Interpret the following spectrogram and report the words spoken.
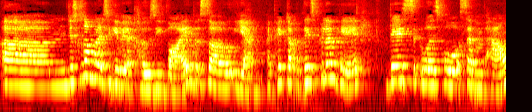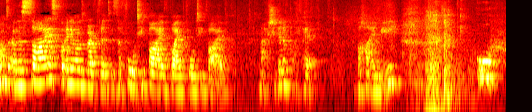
Um, just because I wanted to give it a cozy vibe. So yeah, I picked up this pillow here. This was for seven pounds and the size for anyone's reference is a 45 by 45. I'm actually gonna pop it behind me. Oh,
